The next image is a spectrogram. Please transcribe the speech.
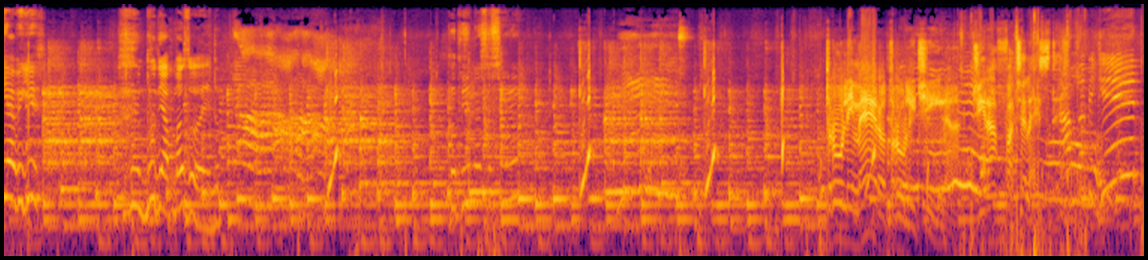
Ya bir git. Bunu yapmaz olaydım. Kapıyı nasıl sürüyorum? Trulimero trulicina. Giraffa celeste. Abla bir git.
